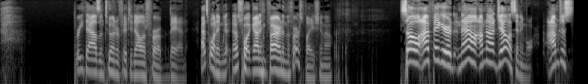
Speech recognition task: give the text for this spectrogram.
Three thousand two hundred fifty dollars for a bed. That's what him. That's what got him fired in the first place. You know. So I figured now I'm not jealous anymore. I'm just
